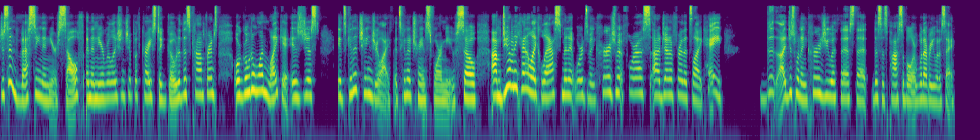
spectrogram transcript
just investing in yourself and in your relationship with christ to go to this conference or go to one like it is just it's going to change your life. It's going to transform you. So um do you have any kind of like last minute words of encouragement for us uh, jennifer that's like hey th- I just want to encourage you with this that this is possible or whatever you want to say.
